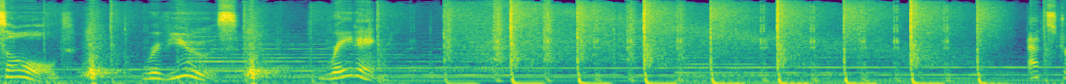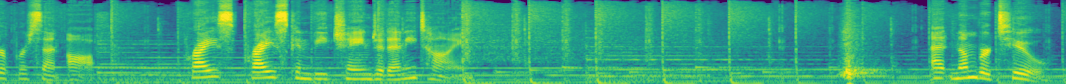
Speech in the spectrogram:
Sold. Reviews. Rating. Extra percent off. Price Price can be changed at any time. At number 2.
